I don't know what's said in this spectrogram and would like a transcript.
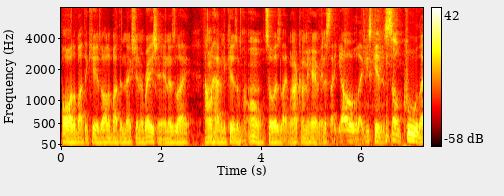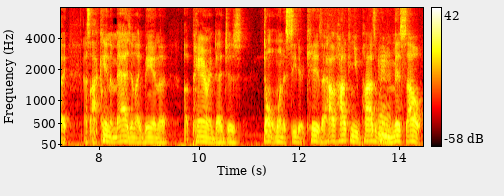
all about the kids, all about the next generation. And it's like, I don't have any kids of my own. So it's like, when I come in here, man, it's like, yo, like these kids are so cool. Like, that's, I can't imagine like being a, a parent that just don't want to see their kids. Like, how, how can you possibly miss out?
